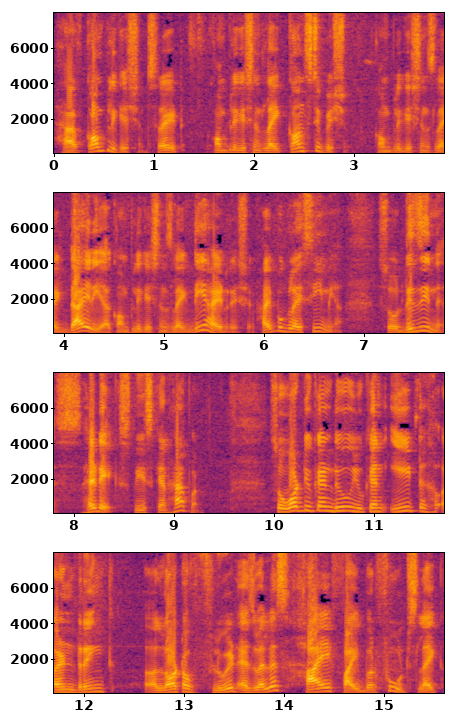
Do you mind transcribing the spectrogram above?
have complications right? Complications like constipation complications like diarrhea complications like dehydration hypoglycemia so dizziness headaches these can happen so what you can do you can eat and drink a lot of fluid as well as high fiber foods like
